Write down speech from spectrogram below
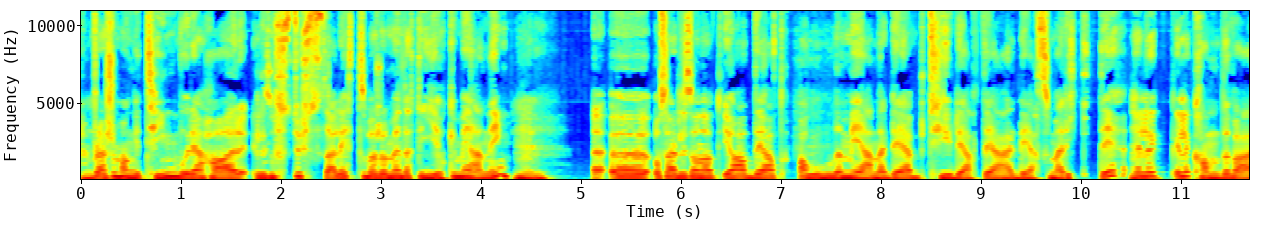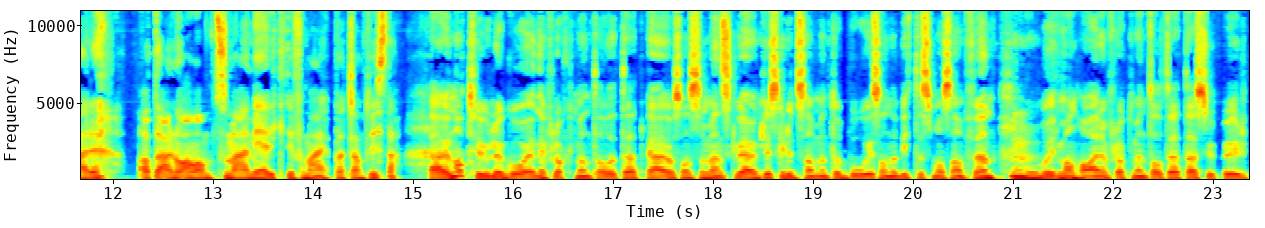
For det er så mange ting hvor jeg har liksom stussa litt. Bare sånn, men dette gir jo ikke mening. Eh, og så er det litt sånn at ja, det at alle mener det, betyr det at det er det som er riktig? Eller, eller kan det være at det er noe annet som er mer riktig for meg på et eller annet vis? da? Det er jo naturlig å gå inn i flokkmentalitet. Vi er jo sånn som mennesker, vi er jo egentlig skrudd sammen til å bo i sånne bitte små samfunn hvor man har en flokkmentalitet. Det er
